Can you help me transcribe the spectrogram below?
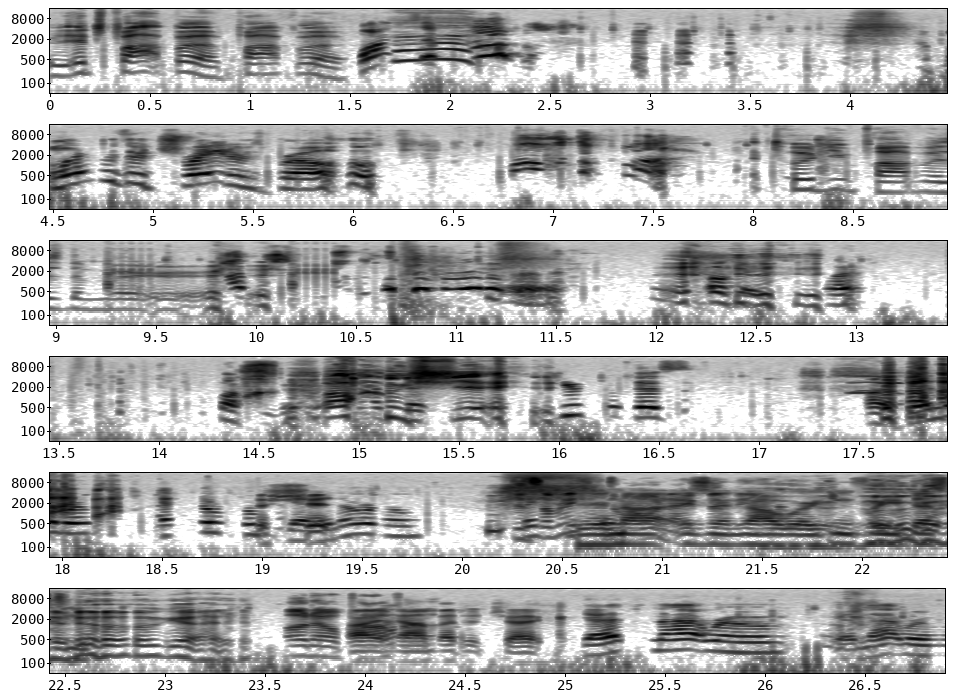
It's Papa. Papa. What? The fuck Blamers are traitors, bro. Oh, what the fuck? I told you Papa's the murderer. I'm, I'm the murderer. Okay. uh, fuck you. oh Okay. shit! You do this. Uh, get in the room. Get in the room. The Get shit. in the room. Did somebody Is throw it not? Is it not working for you, oh Dustin? god! Oh god! Oh no, Alright, now I'm about to check. Get in that room. Get in that room.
